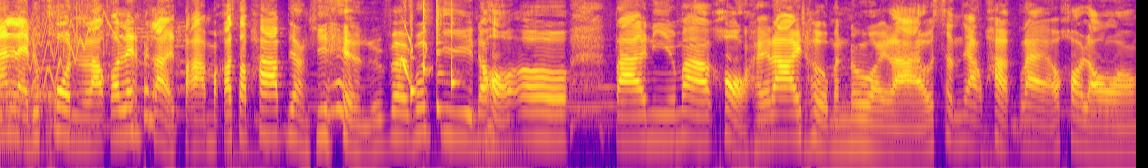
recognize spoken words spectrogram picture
นั่นแหละทุกคนเราก็เล่นไปหลายตามันก็สภาพอย่างที่เห็นไปเมื่อกี้เนาะเออ ตานี้มาขอให้ได้เธอมันเหนื่อยแล้ว ฉันอยากพักแล้วขอร้อง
